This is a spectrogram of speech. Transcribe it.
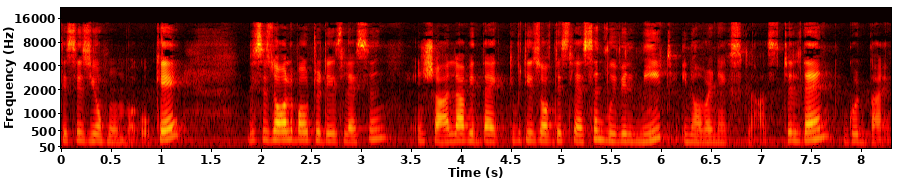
This is your homework okay? This is all about today's lesson. Inshallah with the activities of this lesson we will meet in our next class. Till then goodbye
